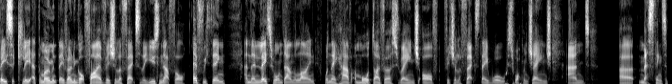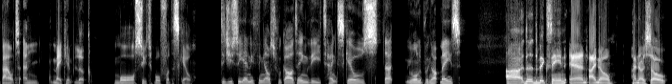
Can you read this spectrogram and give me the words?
Basically, at the moment, they've only got fire visual effects, so they're using that for everything. And then later on down the line, when they have a more diverse range of visual effects, they will swap and change and uh, mess things about and make it look more suitable for the skill. Did you see anything else regarding the tank skills that you want to bring up, Maze? Uh, the the big thing, and I know, I know. So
